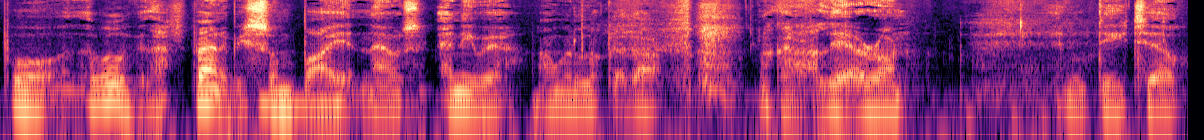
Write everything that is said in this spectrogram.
But there will be there's bound to be some buy it nows. Anyway, I'm going to look at that. Look at that later on in detail.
